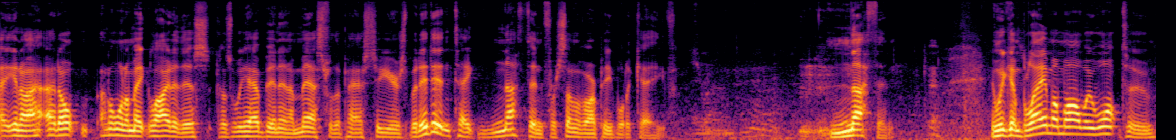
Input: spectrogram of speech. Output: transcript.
you know, I, don't, I don't want to make light of this because we have been in a mess for the past two years, but it didn't take nothing for some of our people to cave. Nothing. And we can blame them all we want to,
